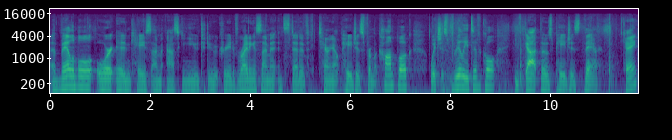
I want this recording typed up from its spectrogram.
available or in case I'm asking you to do a creative writing assignment instead of tearing out pages from a comp book, which is really difficult, you've got those pages there, okay?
